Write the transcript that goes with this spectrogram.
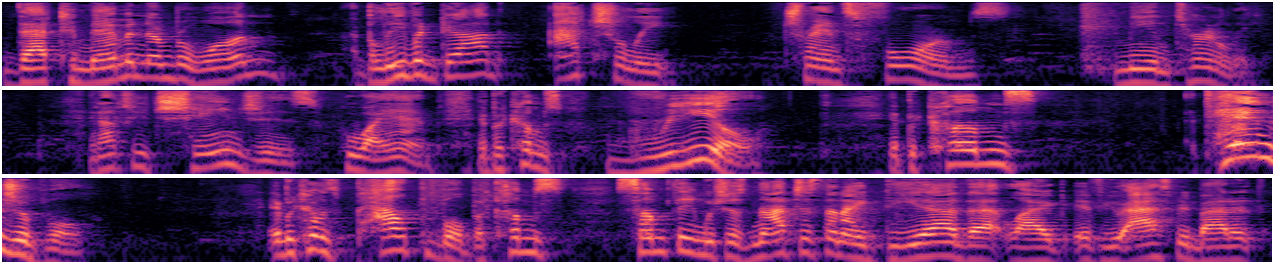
that commandment number one, I believe in God, actually transforms me internally. It actually changes who I am. It becomes real. It becomes tangible. It becomes palpable, becomes something which is not just an idea that, like, if you ask me about it,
